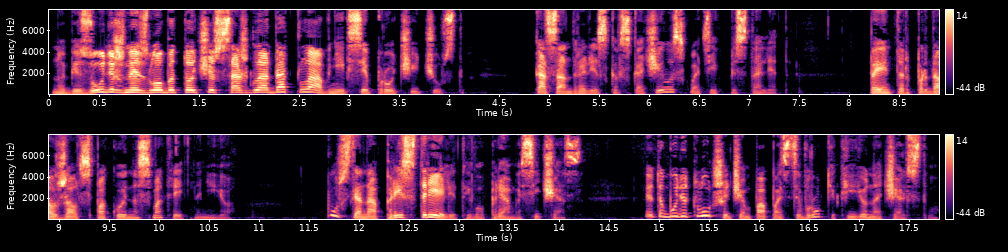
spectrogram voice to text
Но безудержная злоба тотчас сожгла дотла в ней все прочие чувства. Кассандра резко вскочила, схватив пистолет. Пейнтер продолжал спокойно смотреть на нее. Пусть она пристрелит его прямо сейчас. Это будет лучше, чем попасть в руки к ее начальству.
